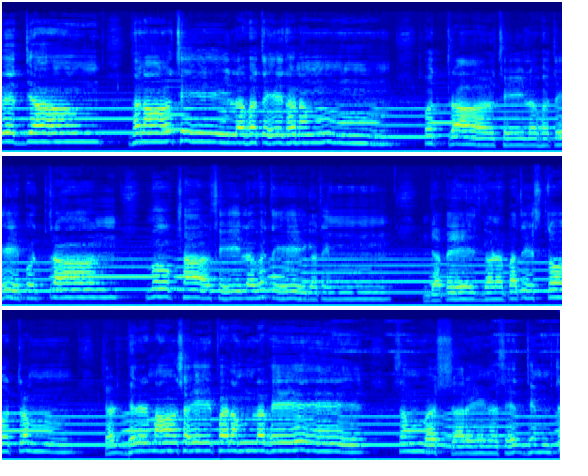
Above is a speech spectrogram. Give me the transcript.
विद्यां धनार्थी लभते धनं पुत्रार्थी लभते पुत्रान् मोक्षार्थी लभते गतिं जपेत् गणपतिस्तोत्रम् षड्भिर्मासै फलं लभे। संवत्सरेण सिद्धिं च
